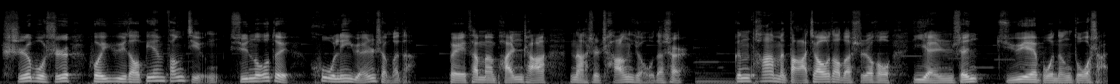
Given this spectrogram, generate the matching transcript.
时不时会遇到边防警、巡逻队、护林员什么的，被他们盘查，那是常有的事儿。跟他们打交道的时候，眼神绝不能躲闪，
